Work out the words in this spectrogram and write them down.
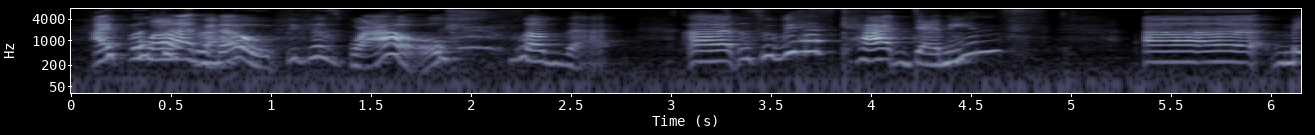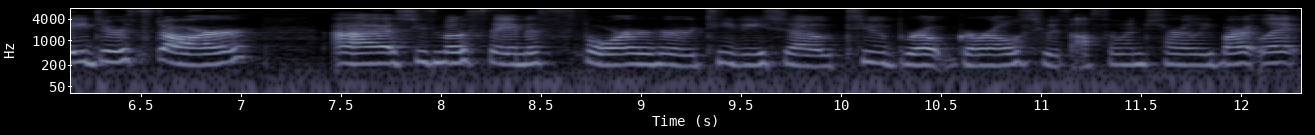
I put Love that, that. note because wow. Love that. Uh, this movie has Kat Dennings, uh, major star. Uh, she's most famous for her TV show Two Broke Girls. She was also in Charlie Bartlett.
